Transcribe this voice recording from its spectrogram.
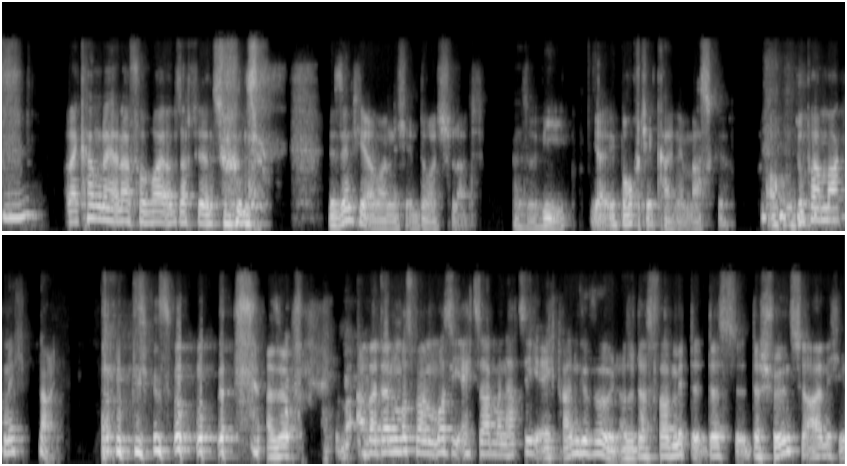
Mhm. Und dann kam gleich einer vorbei und sagte dann zu uns, wir sind hier aber nicht in Deutschland. Also wie? Ja, ihr braucht hier keine Maske. Auch im Supermarkt nicht? Nein. also, aber dann muss man, muss ich echt sagen, man hat sich echt dran gewöhnt. Also das war mit das, das Schönste eigentlich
